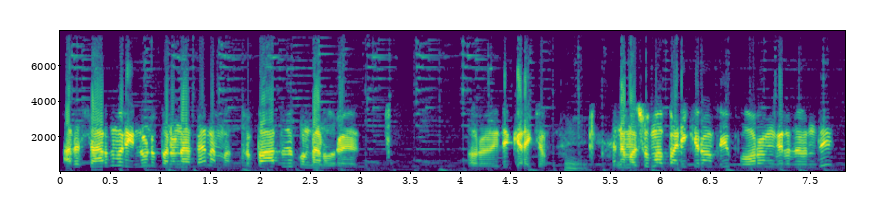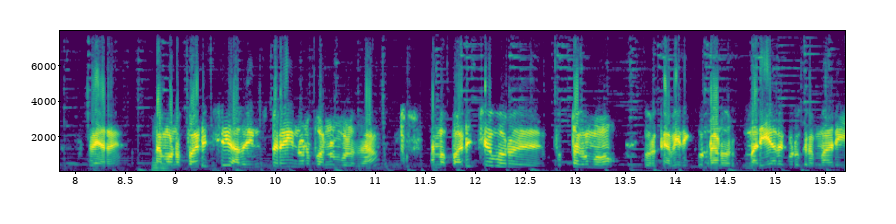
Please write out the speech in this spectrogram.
அதை சார்ந்த மாதிரி இன்னொன்னு பண்ணினா தான் நம்ம பார்த்ததுக்கு உண்டான ஒரு சும்மா படிக்கிறோம் அப்படியே போறோங்கிறது வந்து வேற. நம்ம ஒண்ணு படிச்சு அதை இன்ஸ்பயர் ஆகி இன்னொன்னு பண்ணும் பொழுதுதான் நம்ம படிச்ச ஒரு புத்தகமோ ஒரு கவிதைக்கு உண்டான ஒரு மரியாதை கொடுக்குற மாதிரி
